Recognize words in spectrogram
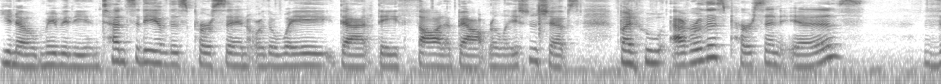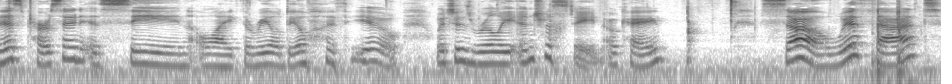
you know, maybe the intensity of this person or the way that they thought about relationships. But whoever this person is, this person is seeing like the real deal with you, which is really interesting, okay? So, with that,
